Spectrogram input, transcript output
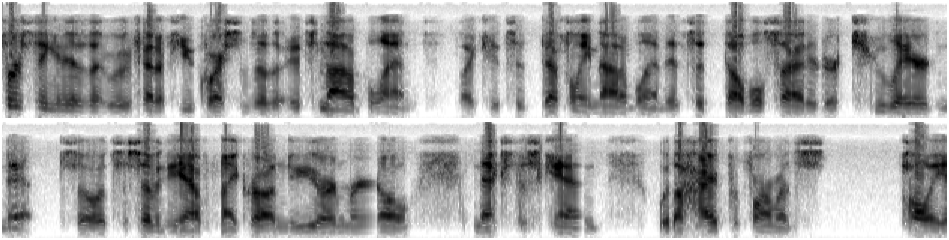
first thing it is that we've had a few questions of it. It's not a blend. Like it's a, definitely not a blend. It's a double-sided or two-layered knit. So it's a 17 and a half micron Nuyarn Merino next to skin with a high-performance poly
